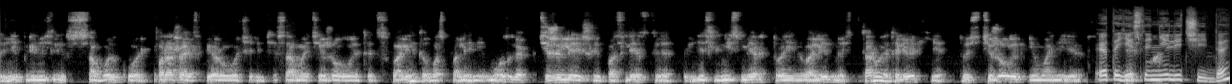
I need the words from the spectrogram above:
и привезли с собой корь. Поражает в первую очередь и самые тяжелые это энцефалиты, воспаление мозга, тяжелейшие последствия, если не смерть, то и инвалидность. Второе – это легкие, то есть тяжелая пневмония. Это если не лечить, да?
